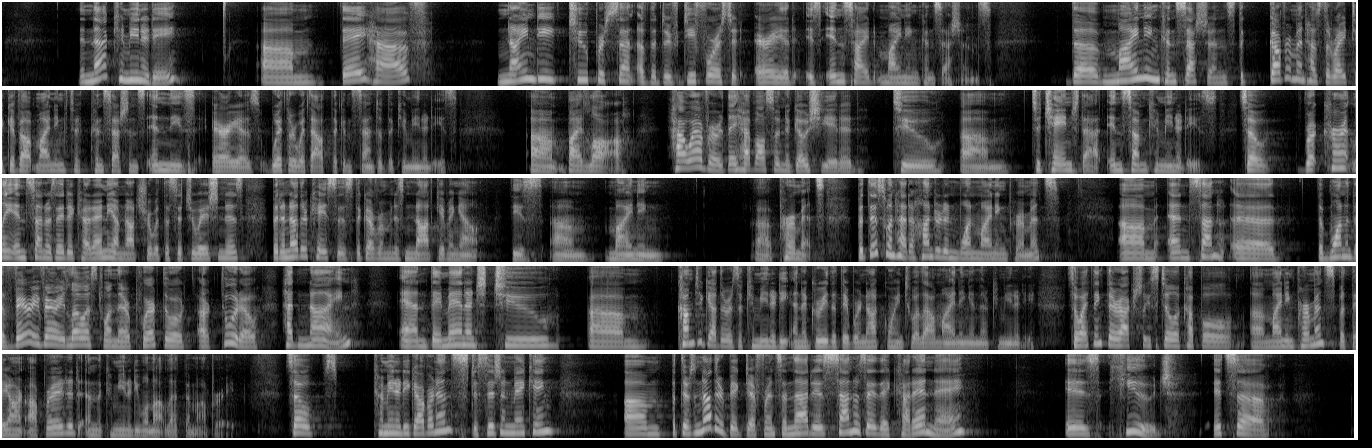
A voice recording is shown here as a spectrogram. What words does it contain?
In that community, um, they have 92% of the de deforested area is inside mining concessions. The mining concessions, the government has the right to give out mining concessions in these areas with or without the consent of the communities um, by law. However, they have also negotiated to, um, to change that in some communities. So currently in San Jose de Karene, I'm not sure what the situation is, but in other cases, the government is not giving out these um, mining uh, permits. But this one had 101 mining permits, um, and San, uh, the one of the very, very lowest one there, Puerto Arturo, had nine, and they managed to um, come together as a community and agree that they were not going to allow mining in their community. So I think there are actually still a couple uh, mining permits, but they aren't operated, and the community will not let them operate. So community governance, decision making, um, but there's another big difference, and that is San Jose de Karene is huge. It's a,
